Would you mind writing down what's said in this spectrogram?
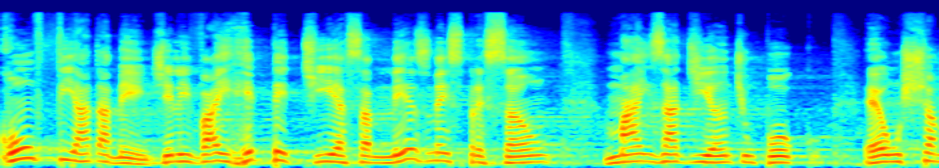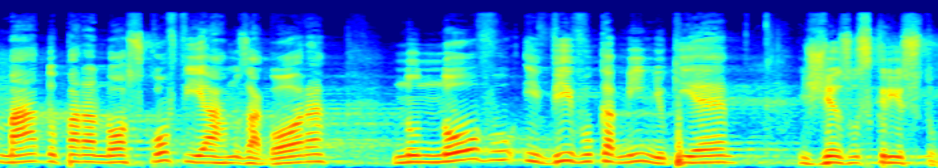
confiadamente, ele vai repetir essa mesma expressão mais adiante um pouco. É um chamado para nós confiarmos agora no novo e vivo caminho que é Jesus Cristo.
